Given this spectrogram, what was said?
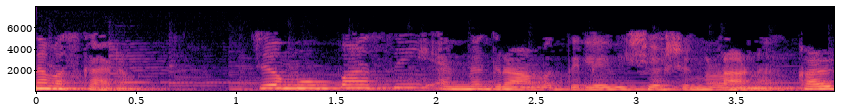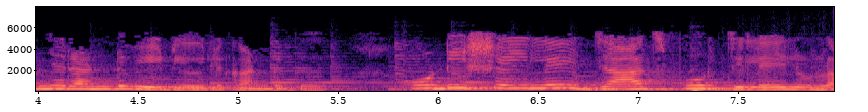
നമസ്കാരം. ജമുപാസി എന്ന ഗ്രാമത്തിലെ വിശേഷങ്ങളാണ് കഴിഞ്ഞ രണ്ട് വീഡിയോയിൽ കണ്ടത്. ഒഡീഷയിലെ ജാജ്പൂർ ജില്ലയിലുള്ള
